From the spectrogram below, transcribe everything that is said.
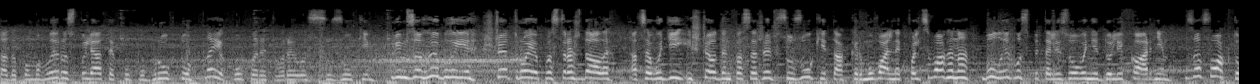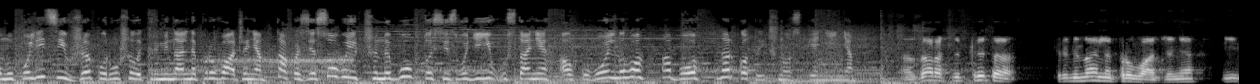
та допомогли розпиляти купу брухту, на яку перетворилось Сузуки. Крім загиблої, ще троє постраждалих. А це водій і ще один пасажир Сузуки та кермувальник Фольксвагена були госпіталізовані до лікарні. За фактом у поліції вже порушили кримінальне провадження. Також з'ясовують, чи не був хтось із водіїв у стані алкогольного або наркотичного сп'яніння. Зараз відкрите кримінальне провадження, і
